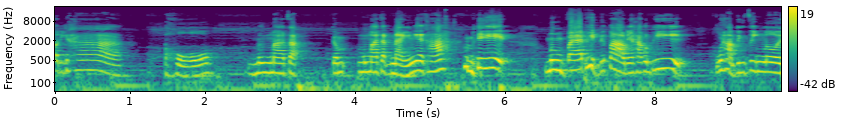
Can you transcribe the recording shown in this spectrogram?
วัสดีค่ะ โอ้โห มึงมาจากมึงมาจากไหนเนี่ยคะคุณพี่ มึงแปลผิดหรือเปล่าเนี่ยคะคุณพี่ กูถามจริง ๆเลย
